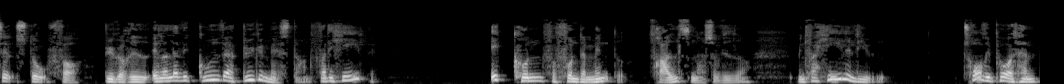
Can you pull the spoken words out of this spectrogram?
selv stå for byggeriet, eller lader vi Gud være byggemesteren for det hele? Ikke kun for fundamentet, frelsen og så videre, men for hele livet. Tror vi på, at han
